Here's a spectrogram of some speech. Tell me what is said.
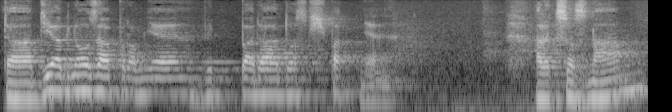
ta diagnóza pro mě vypadá dost špatně. Ale co znám,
